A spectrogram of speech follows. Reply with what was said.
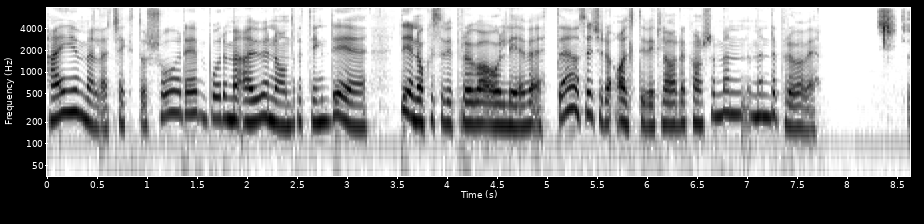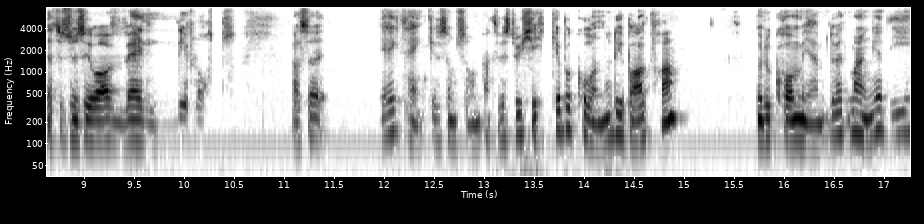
hjem eller kjekt å se det, både med øynene og andre ting, det, det, er noe som vi prøver å leve etter. Og så er det ikke alltid vi klarer det, kanskje, men, men det prøver vi. Dette syns jeg var veldig flott. Altså, jeg tenker som sånn at hvis du kikker på kona di bakfra når du kommer hjem Du vet, mange de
